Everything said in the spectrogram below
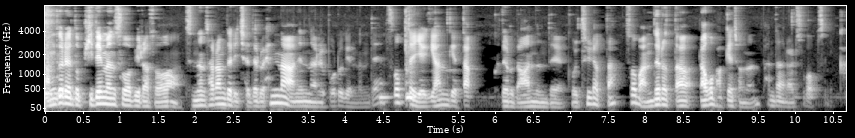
안 그래도 비대면 수업이라서 듣는 사람들이 제대로 했나 안 했나를 모르겠는데 수업 때 얘기한 게 딱 그대로 나왔는데 그걸 틀렸다? 수업 안 들었다라고 밖에 저는 판단을 할 수가 없으니까.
